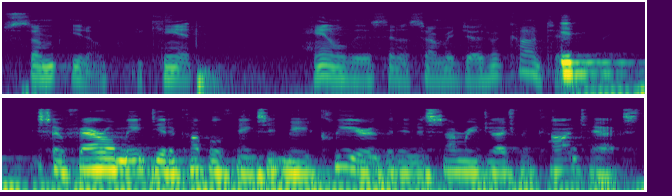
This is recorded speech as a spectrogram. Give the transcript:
some, you know, you can't handle this in a summary judgment context. So Farrell did a couple of things. It made clear that in a summary judgment context,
